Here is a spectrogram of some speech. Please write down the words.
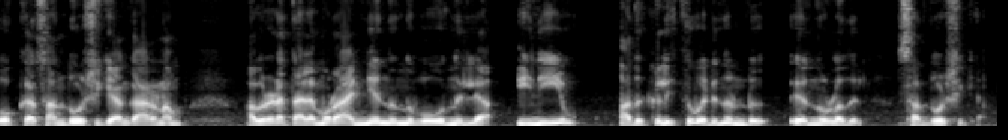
ഒക്കെ സന്തോഷിക്കാം കാരണം അവരുടെ തലമുറ അന്യം നിന്ന് പോകുന്നില്ല. ഇനിയും അത് കിളിത്തു വരുന്നുണ്ട് എന്നുള്ളതിൽ സന്തോഷിക്കാം.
